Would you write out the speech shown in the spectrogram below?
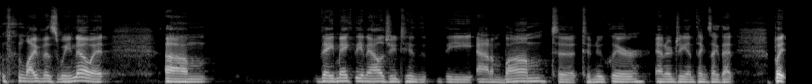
life as we know it, um, they make the analogy to the atom bomb, to to nuclear energy, and things like that. But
